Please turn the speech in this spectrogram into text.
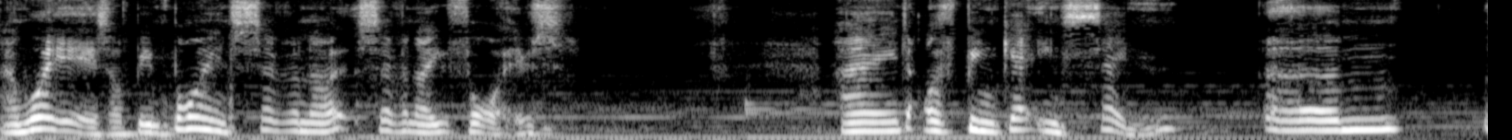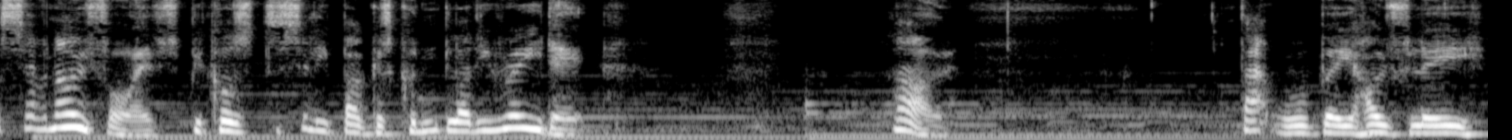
And what it is, I've been buying 7, 785s and I've been getting sent um, 705s because the silly buggers couldn't bloody read it. Oh, that will be hopefully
